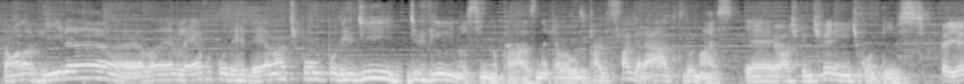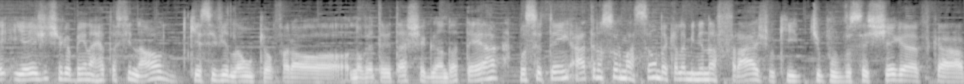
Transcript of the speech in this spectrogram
Então ela vira, ela eleva o poder dela, tipo um poder de divino, assim, no caso, né? Que ela usa o cálice sagrado e tudo mais. É, eu acho bem diferente o contexto. É, e, aí, e aí a gente chega bem na reta final, que esse vilão, que é o Faraó 93, tá chegando à Terra. Você tem a transformação daquela menina frágil, que, tipo, você chega a ficar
